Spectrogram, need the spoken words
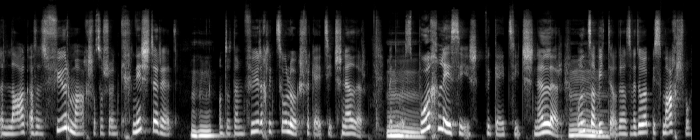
ein, Lag also ein Feuer machst, das so schön knistert, Mhm. und du dem Feuer ein bisschen zuschaust, vergeht die Zeit schneller. Wenn du Mm. ein Buch lesest, vergeht die Zeit schneller. Und so Mm. weiter. Oder also wenn du etwas machst, wo,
